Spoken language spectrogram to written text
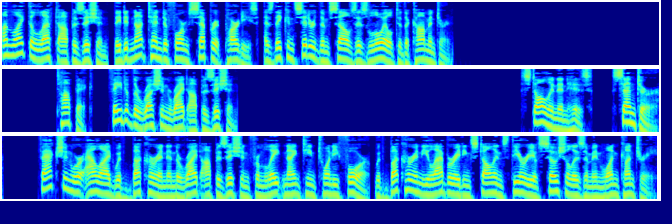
Unlike the left opposition, they did not tend to form separate parties, as they considered themselves as loyal to the Comintern. Fate of the Russian right opposition Stalin and his «center» faction were allied with Bukharin and the right opposition from late 1924, with Bukharin elaborating Stalin's theory of socialism in one country.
